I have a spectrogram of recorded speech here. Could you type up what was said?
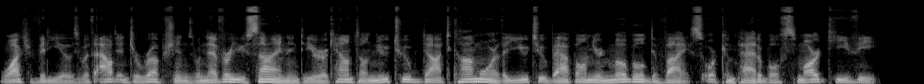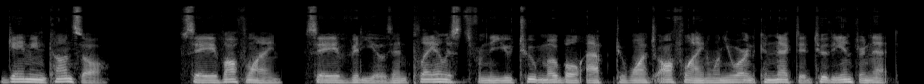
watch videos without interruptions whenever you sign into your account on YouTube.com or the YouTube app on your mobile device or compatible smart TV gaming console. Save offline, save videos and playlists from the YouTube mobile app to watch offline when you aren't connected to the internet.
